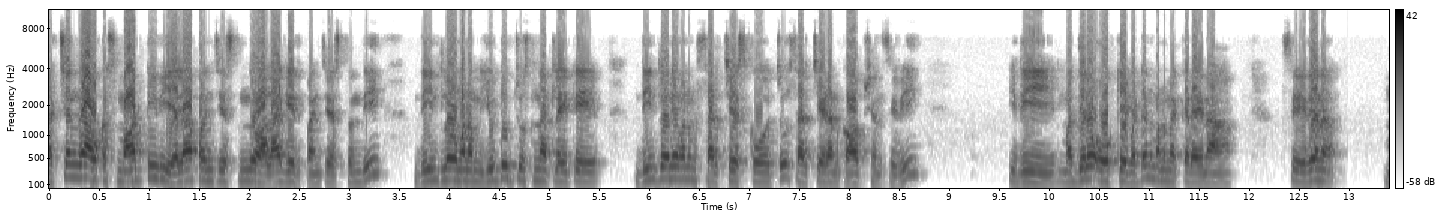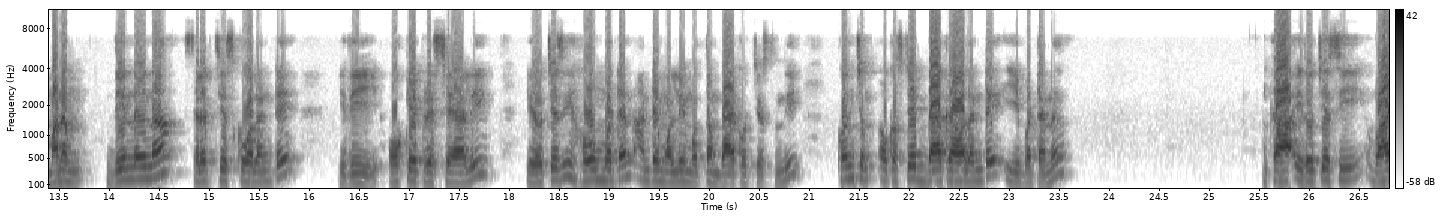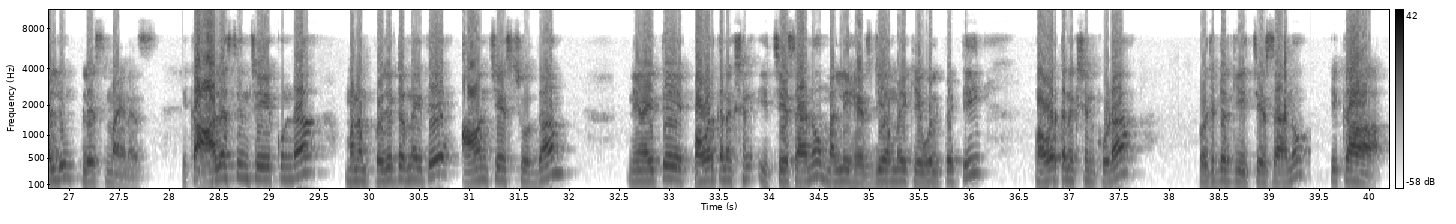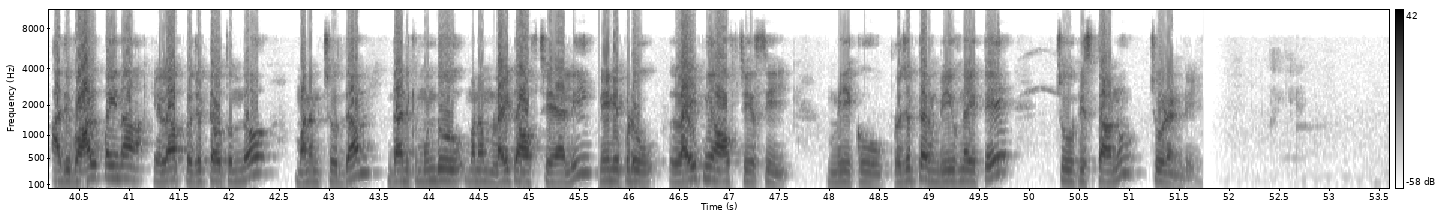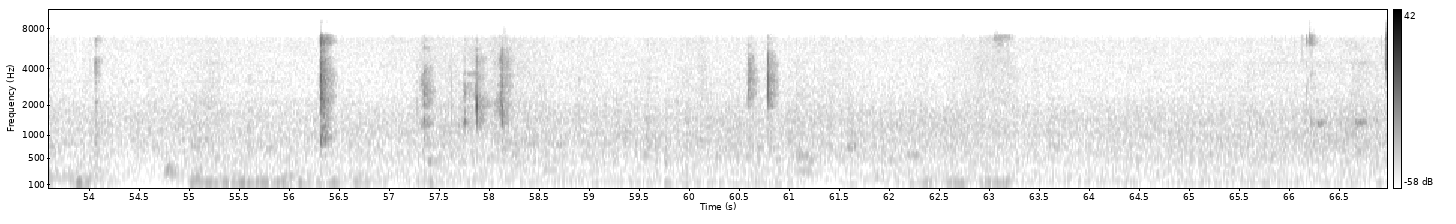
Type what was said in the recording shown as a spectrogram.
అచ్చంగా ఒక స్మార్ట్ టీవీ ఎలా పనిచేస్తుందో అలాగే ఇది పనిచేస్తుంది. దీంట్లో మనం యూట్యూబ్ చూస్తున్నట్లయితే దీంట్లోనే మనం సెర్చ్ చేసుకోవచ్చు. సెర్చ్ చేయడానికి ఆప్షన్స్ ఇవి. ఇది మధ్యలో ఓకే బటన్. మనం ఎక్కడైనా ఏదైనా మనం దేన్నైనా సెలెక్ట్ చేసుకోవాలంటే ఇది ఓకే ప్రెస్ చేయాలి. ఇది వచ్చేసి హోమ్ బటన్ అంటే మళ్ళీ మొత్తం బ్యాక్ వచ్చేస్తుంది. కొంచెం ఒక స్టెప్ బ్యాక్ రావాలంటే ఈ బటన్. ఇంకా ఇది వచ్చేసి వాల్యూమ్ ప్లస్ మైనస్. ఇక ఆలస్యం చేయకుండా మనం ప్రొజెక్టర్ని అయితే ఆన్ చేసి చూద్దాం. నేనైతే పవర్ కనెక్షన్ ఇచ్చేసాను మళ్ళీ హెచ్డిఎంఐ కేబుల్ పెట్టి పవర్ కనెక్షన్ కూడా ప్రొజెక్టర్కి ఇచ్చేసాను ఇక అది వాల్ పైన ఎలా ప్రొజెక్ట్ అవుతుందో మనం చూద్దాం. దానికి ముందు మనం లైట్ ఆఫ్ చేయాలి. నేను ఇప్పుడు లైట్ని ఆఫ్ చేసి మీకు ప్రొజెక్టర్ వ్యూని అయితే చూపిస్తాను. చూడండి.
